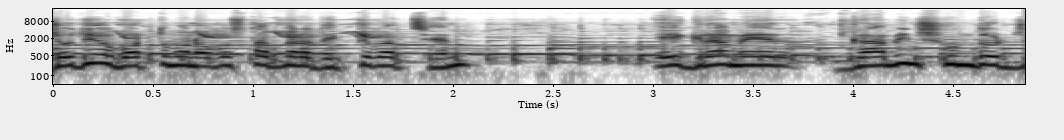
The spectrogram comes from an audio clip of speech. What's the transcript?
যদিও বর্তমান অবস্থা আপনারা দেখতে পাচ্ছেন এই গ্রামের গ্রামীণ সৌন্দর্য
